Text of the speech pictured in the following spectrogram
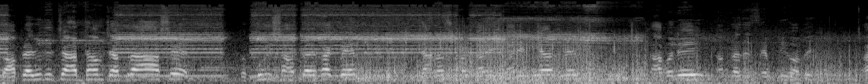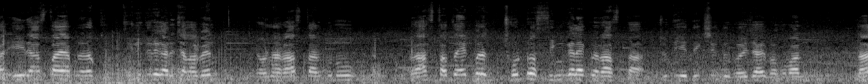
তো আপনারা যদি চার ধাম যাত্রা আসেন, তো খুবই সাবধানে থাকবেন। জানার সময় গাড়ি গাড়ি নিয়ে আসবেন, তাহলেই আপনাদের সেফটি হবে। আর এই রাস্তায় আপনারা খুব ধীরে ধীরে গাড়ি চালাবেন, কেননা রাস্তার কোনো, রাস্তা তো একবারে ছোট সিঙ্গেল একটা রাস্তা। যদি এদিক সেদিক হয়ে যায়, ভগবান না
